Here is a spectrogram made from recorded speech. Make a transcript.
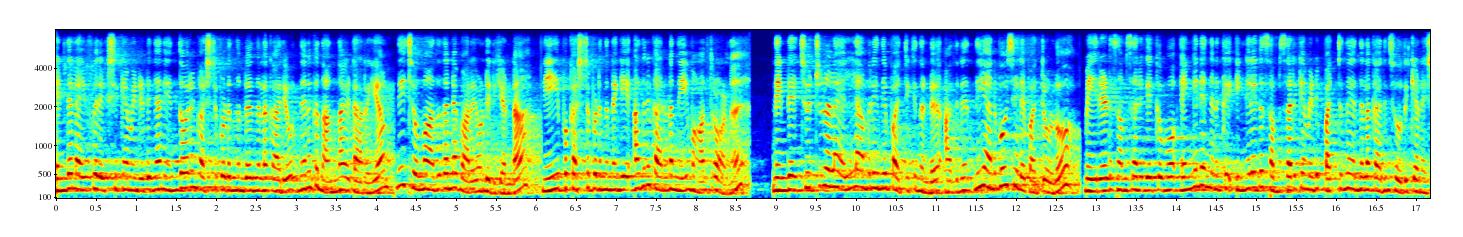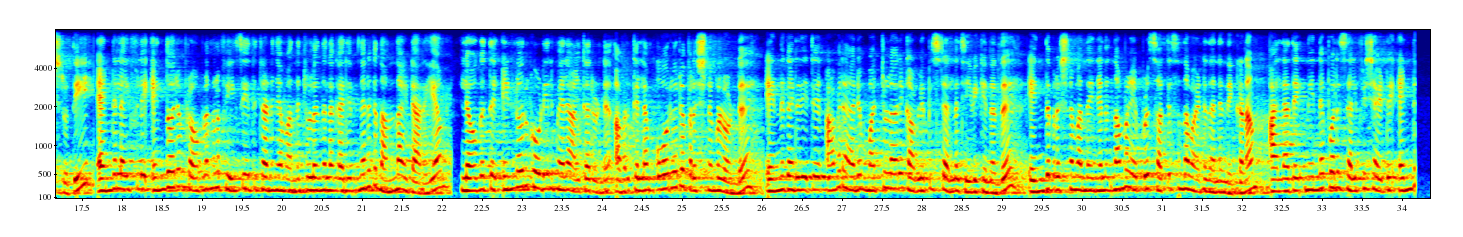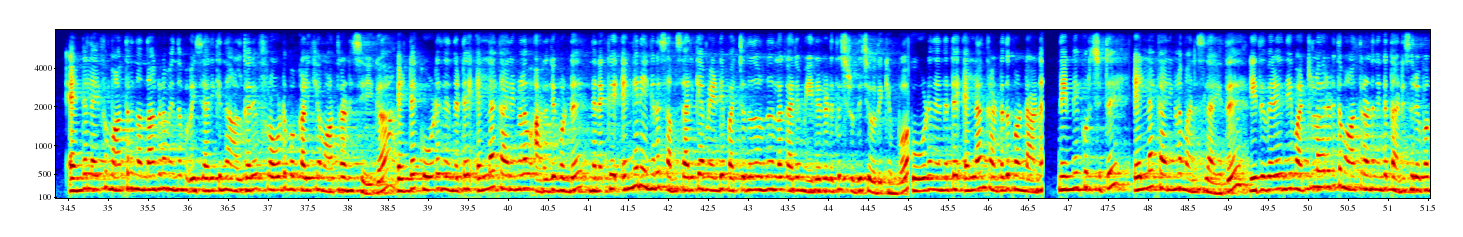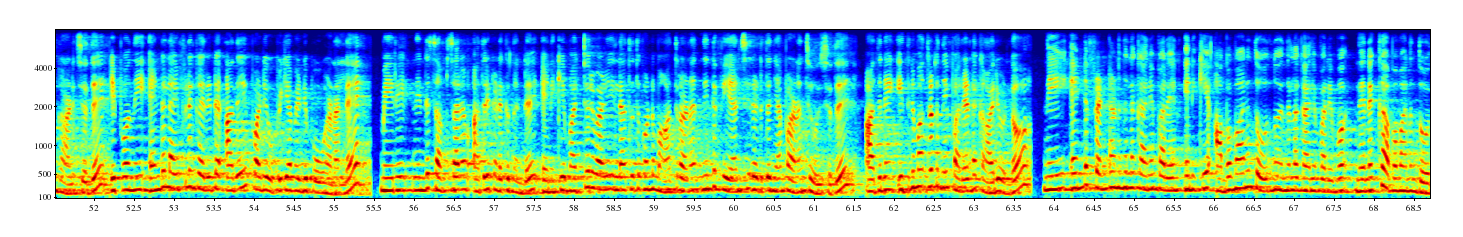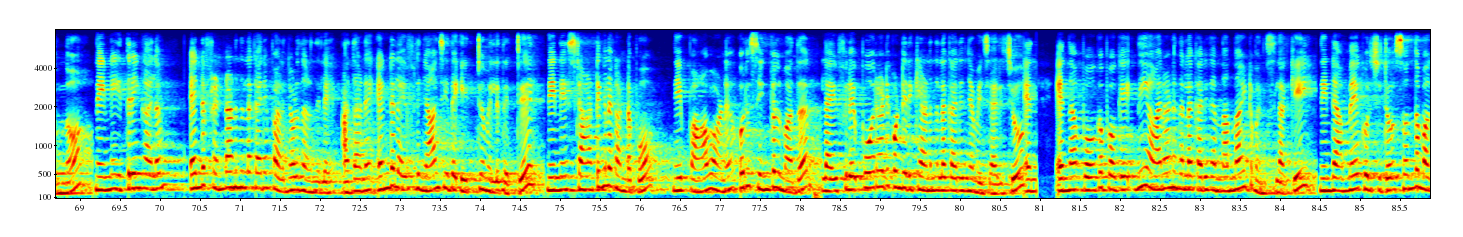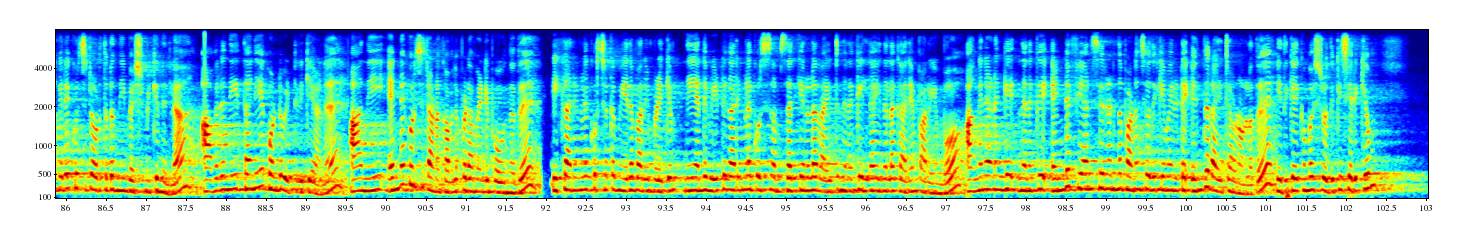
എന്റെ ലൈഫ് രക്ഷിക്കാൻ വേണ്ടിയിട്ട് ഞാൻ എന്തോരം കഷ്ടപ്പെടുന്നുണ്ട് എന്നുള്ള കാര്യവും നിനക്ക് നന്നായിട്ട് അറിയാം നീ ചുമ്മാ അത് തന്നെ പറയോണ്ടിരിക്കണ്ട. നീ ഇപ്പൊ കഷ്ടപ്പെടുന്നുണ്ടെങ്കിൽ അതിന് കാരണം നീ മാത്രമാണ്. നിന്റെ ചുറ്റിലുള്ള എല്ലാവരെയും നീ പറ്റിക്കുന്നുണ്ട്. അതിന് നീ അനുഭവിച്ചല്ലേ പറ്റുള്ളൂ? മീരയുടെ സംസാരം കേൾക്കുമ്പോൾ എങ്ങനെ നിനക്ക് ഇങ്ങനെയൊക്കെ സംസാരിക്കാൻ വേണ്ടി പറ്റുന്നത് എന്നുള്ള കാര്യം ചോദിക്കുകയാണ് ശ്രുതി. എന്റെ ലൈഫിൽ എന്തോരം പ്രോബ്ലങ്ങൾ ഫേസ് ചെയ്തിട്ടാണ് ഞാൻ വന്നിട്ടുള്ളത് എന്നുള്ള കാര്യം നിനക്ക് നന്നായിട്ട് അറിയാം. ലോകത്ത് എണ്ണൂറ് കോടിയിൽ മേലെ ആൾക്കാരുണ്ട്. അവർക്കെല്ലാം ഓരോരോ പ്രശ്നങ്ങളുണ്ട്. എന്ന് കരുതിയിട്ട് അവരാരും മറ്റുള്ളവരെ കബളിപ്പിച്ചിട്ടല്ല ജീവിക്കുന്നത്. എന്ത് പ്രശ്നം വന്നു കഴിഞ്ഞാലും നമ്മൾ എപ്പോഴും സത്യസന്ധമായിട്ട് തന്നെ നിൽക്കണം. അല്ലാതെ നിന്നെ പോലെ സെൽഫിഷ് ആയിട്ട് എന്റെ എന്റെ ലൈഫ് മാത്രം നന്നാകണം എന്ന് വിചാരിക്കുന്ന ആൾക്കാരെ ഫ്രോഡ് കളിക്കുക മാത്രമാണ് ചെയ്യുക. എന്റെ കൂടെ നിന്നിട്ട് എല്ലാ കാര്യങ്ങളും അറിഞ്ഞുകൊണ്ട് നിനക്ക് എങ്ങനെ എങ്ങനെ സംസാരിക്കാൻ വേണ്ടി പറ്റുന്നതെന്നുള്ള കാര്യം മീരയുടെ അടുത്ത് ശ്രുതി ചോദിക്കുമ്പോൾ കൂടെ നിന്നിട്ട് എല്ലാം കണ്ടത് കൊണ്ടാണ് നിന്നെ കുറിച്ചിട്ട് എല്ലാ കാര്യങ്ങളും മനസ്സിലായത് ഇതുവരെ നീ മറ്റുള്ളവരുടെ അടുത്ത് മാത്രമാണ് നിന്റെ തനി സ്വരൂപം കാണിച്ചത്. ഇപ്പൊ നീ എന്റെ ലൈഫിലും കയറിയിട്ട് അതേ പടി ഒപ്പിക്കാൻ വേണ്ടി പോവുകയാണല്ലേ? മീരെ നിന്റെ സംസാരം അതിൽ കിടക്കുന്നുണ്ട്. എനിക്ക് മറ്റൊരു വഴി ഇല്ലാത്തത് കൊണ്ട് മാത്രമാണ് നിന്റെ ഫിയാൻസിയുടെ അടുത്ത് ഞാൻ പണം ചോദിച്ചത്. അതിന് ഇതിന് മാത്രമൊക്കെ നീ പറയേണ്ട കാര്യമുണ്ടോ? നീ എന്റെ ഫ്രണ്ട് ആണെന്നുള്ള കാര്യം പറയാൻ എനിക്ക് അപമാനം തോന്നുന്നു എന്നുള്ള കാര്യം പറയുമ്പോൾ നിനക്ക് അപമാനം തോന്നുന്നോ? നിന്നെ ഇത്രയും കാലം എന്റെ ഫ്രണ്ട് ആണെന്നുള്ള കാര്യം പറഞ്ഞോളൂ നടന്നില്ലേ അതാണ് എന്റെ ലൈഫിൽ ഞാൻ ചെയ്ത ഏറ്റവും വലിയ തെറ്റ്. നിന്നെ സ്റ്റാർട്ടിങ്ങിൽ കണ്ടപ്പോ നീ പാവമാണ് ഒരു സിംഗിൾ മദർ ലൈഫിൽ പോരാടിക്കൊണ്ടിരിക്കുകയാണെന്നുള്ള കാര്യം ഞാൻ വിചാരിച്ചു. എന്നാ പോകെ പോകെ നീ ആരാണെന്നുള്ള കാര്യം ഞാൻ നന്നായിട്ട് മനസ്സിലാക്കി. നിന്റെ അമ്മയെ കുറിച്ചിട്ടോ സ്വന്തം മകനെ കുറിച്ചിട്ടോ ഓർത്തിട്ട് നീ വിഷമിക്കുന്നില്ല. അവരെ നീ തനിയെ കൊണ്ടുവിട്ടിരിക്കുകയാണ് ആ നീ എന്നെ കുറിച്ചിട്ടാണോ കവലപ്പെടാൻ വേണ്ടി പോകുന്നത്? ഈ കാര്യങ്ങളെ കുറിച്ചൊക്കെ മീര പറയുമ്പോഴേക്കും നീ എന്റെ വീട്ടുകാര്യങ്ങളെ കുറിച്ച് സംസാരിക്കാനുള്ള റൈറ്റ് നിനക്കില്ല എന്നുള്ള കാര്യം പറയുമ്പോ അങ്ങനെയാണെങ്കിൽ നിനക്ക് എന്റെ ഫിയാൻസിയുടെ അടുത്ത് പണം ചോദിക്കാൻ വേണ്ടിയിട്ട് എന്ത് റൈറ്റ് ആണുള്ളത്? ഇത് കേൾക്കുമ്പോൾ ശ്രുതിക്ക് ശരിക്കും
